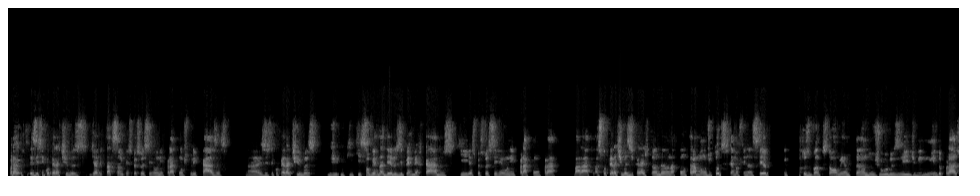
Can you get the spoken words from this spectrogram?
pra, existem cooperativas de habitação que as pessoas se reúnem para construir casas, né? existem cooperativas de, que, que, são verdadeiros hipermercados, que as pessoas se reúnem para comprar barato. As cooperativas de crédito estão andando na contramão de todo o sistema financeiro, enquanto os bancos estão aumentando os juros e diminuindo o prazo,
